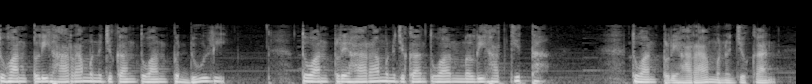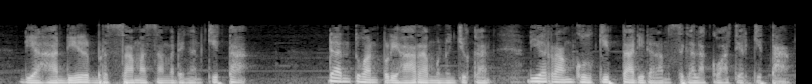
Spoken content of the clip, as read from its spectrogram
Tuhan pelihara menunjukkan Tuhan peduli. Tuhan pelihara menunjukkan Tuhan melihat kita. Tuhan pelihara menunjukkan dia hadir bersama-sama dengan kita. Dan Tuhan pelihara menunjukkan dia rangkul kita di dalam segala khawatir kita.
